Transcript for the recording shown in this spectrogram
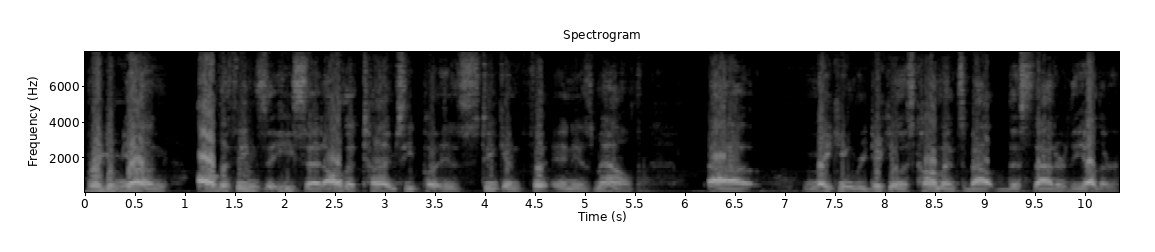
Brigham Young, all the things that he said, all the times he put his stinking foot in his mouth, uh, making ridiculous comments about this, that, or the other.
